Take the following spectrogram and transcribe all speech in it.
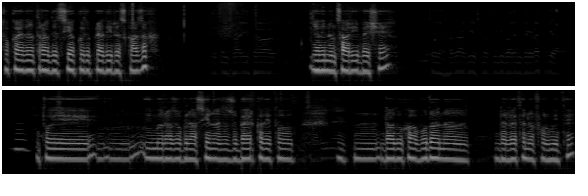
Тук е една традиция, която преди разказах. Един ансари беше. Той има разогласие на Зубер, където дадоха вода на дървета на формите.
